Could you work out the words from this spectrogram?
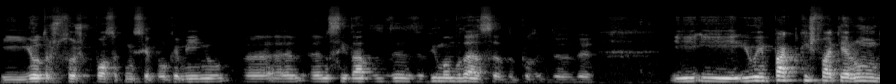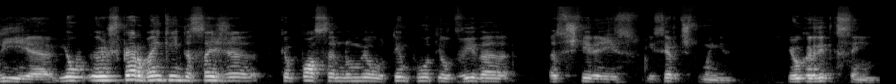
e outras pessoas que possa conhecer pelo caminho uh, a necessidade de, de, uma mudança. De, de, e, e, e, o impacto que isto vai ter um dia, eu, eu espero bem que ainda seja que eu possa, no meu tempo útil de vida, assistir a isso e ser testemunha. Eu acredito que sim.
